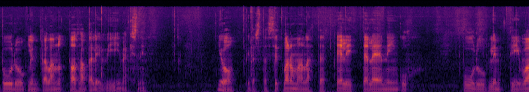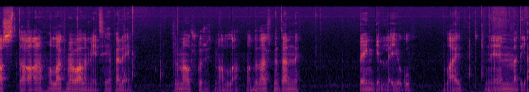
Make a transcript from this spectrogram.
Pudu Klimp pelannut tasapelin viimeksi, niin joo, pitäisi tässä sitten varmaan lähteä pelittelemään niin Pudu Klimptiin vastaan. Ollaanko me valmiit siihen peliin? Kyllä mä uskoisin, että me ollaan. Otetaanko me tänne penkille joku lait? En mä tiedä.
